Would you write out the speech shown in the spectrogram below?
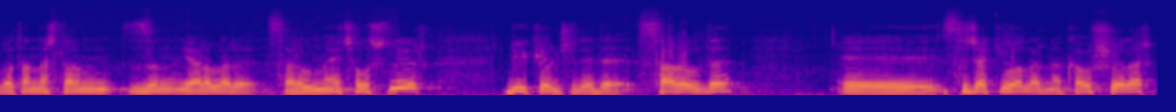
Vatandaşlarımızın yaraları sarılmaya çalışılıyor. Büyük ölçüde de sarıldı. E, sıcak yuvalarına kavuşuyorlar.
